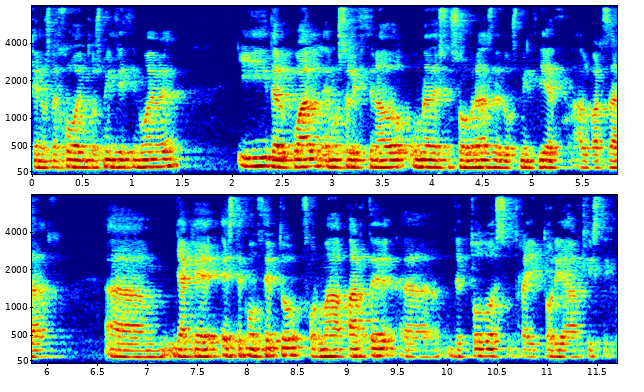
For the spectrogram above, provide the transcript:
que nos dejó en 2019 y del cual hemos seleccionado una de sus obras de 2010, Al-Barzakh, uh, ya que este concepto formaba parte de toda su trayectoria artística.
